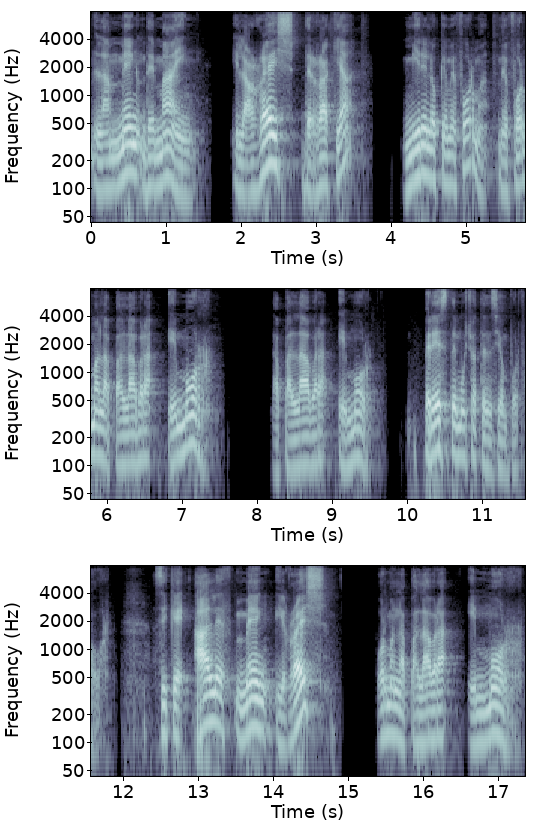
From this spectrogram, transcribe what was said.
la Men de Main y la Reish de Rakia, Mire lo que me forma. Me forma la palabra emor. La palabra emor. Preste mucha atención, por favor. Así que Aleph, Men y Resh forman la palabra emor.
